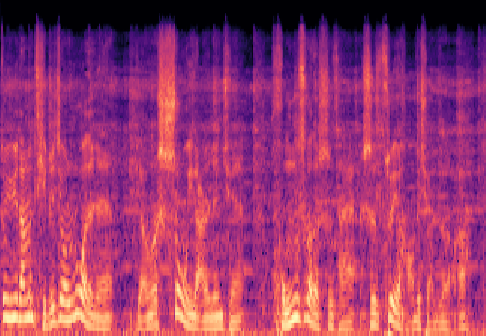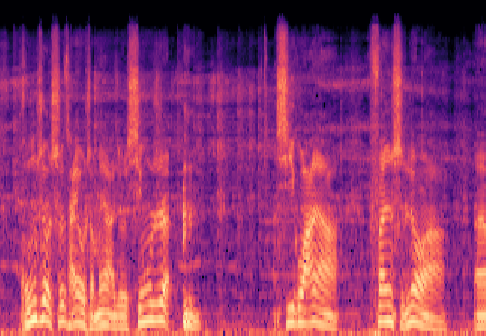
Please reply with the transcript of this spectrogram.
对于咱们体质较弱的人，比方说瘦一点的人群，红色的食材是最好的选择啊。红色食材有什么呀？就是西红柿、西瓜呀、番石榴啊、呃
